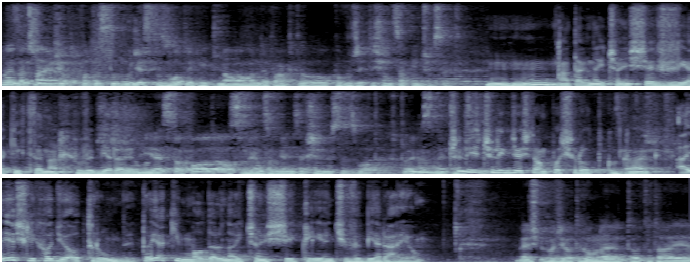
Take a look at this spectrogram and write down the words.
No, zaczynają się od kwoty 120 zł i tną de facto powyżej 1500. Mhm. A tak najczęściej w jakich cenach wybierają? Jest to kwota oscylująca w granicach 700 zł. To jest najczęściej. Czyli, czyli gdzieś tam po środku, tak? A jeśli chodzi o trumny, to jaki model najczęściej klienci wybierają? Jeśli chodzi o trumny, to tutaj e,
